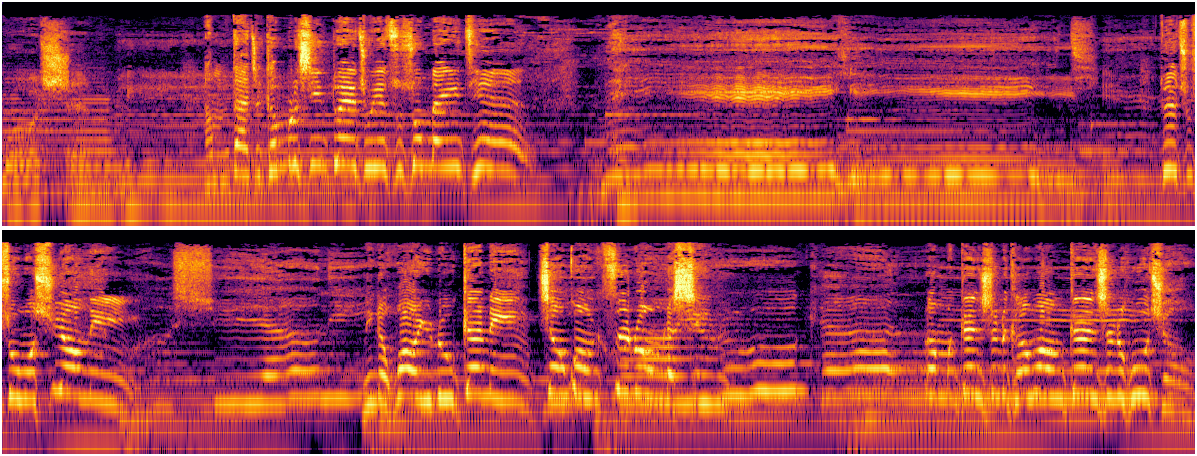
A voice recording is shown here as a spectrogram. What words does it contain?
我生命。让我们带着渴慕的心，对主耶稣说：每一天，每一天，对主说：我需要你，我需要你，你的话语如甘霖，浇灌滋润我们的心，让我们更深的渴望，更深的呼求。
